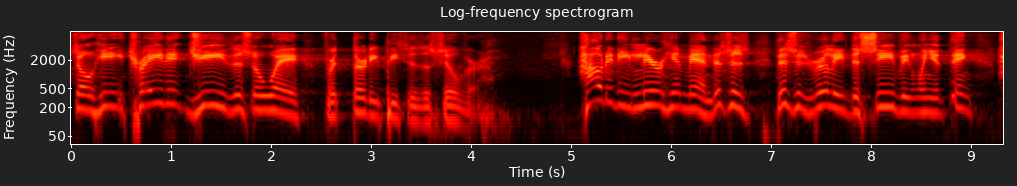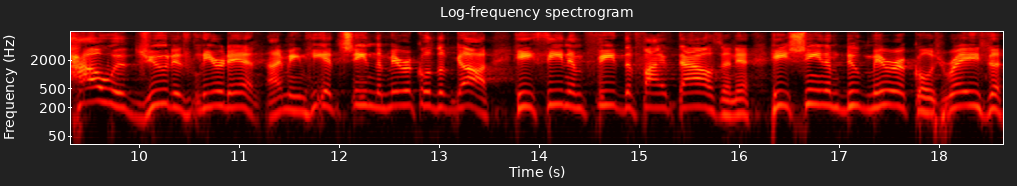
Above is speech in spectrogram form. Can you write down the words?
So he traded Jesus away for 30 pieces of silver. How did he lure him in? This is, this is really deceiving when you think, how was Judas leered in? I mean, he had seen the miracles of God. He's seen him feed the 5,000. He's seen him do miracles, raise the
